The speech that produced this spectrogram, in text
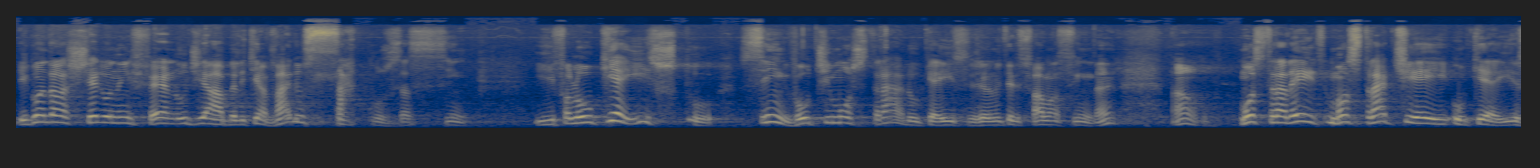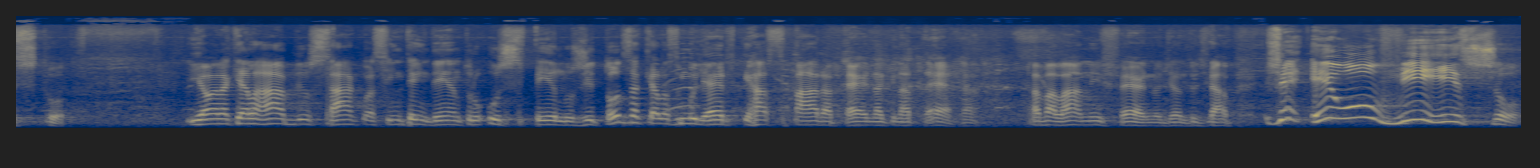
E quando ela chega no inferno, o diabo, ele tinha vários sacos assim, e falou: O que é isto? Sim, vou te mostrar o que é isso. Geralmente eles falam assim, né? Não, mostrarei, mostrar-te-ei o que é isto. E a hora que ela abre o saco, assim, tem dentro os pelos de todas aquelas mulheres que rasparam a perna aqui na terra. Estava lá no inferno diante do diabo. Gente, eu ouvi isso.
